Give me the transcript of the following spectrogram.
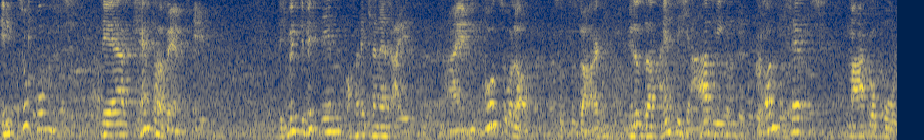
in die Zukunft der Campervans geben. Ich möchte Sie mitnehmen auf eine kleine Reise, einen Kurzurlaub sozusagen, mit unserem einzigartigen Konzept Marco Polo.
